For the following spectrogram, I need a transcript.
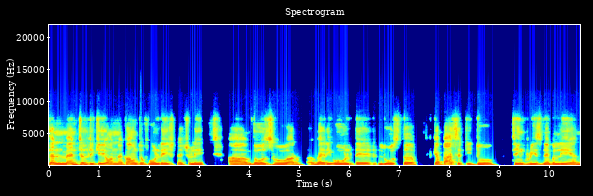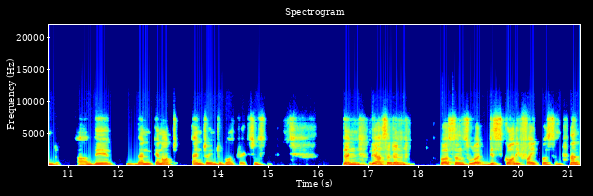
Then mental decay on account of old age, naturally, uh, those who are very old, they lose the capacity to think reasonably and uh, they then cannot enter into contracts. So, then there are certain persons who are disqualified persons. Now,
